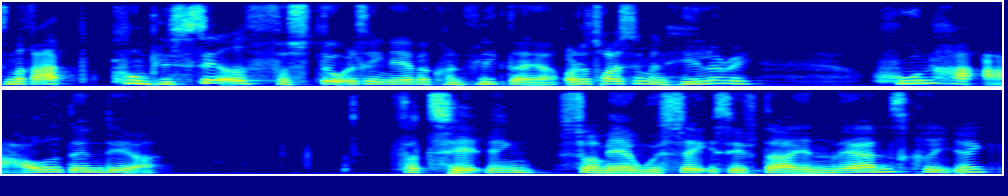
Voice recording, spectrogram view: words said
Sådan en ret kompliceret forståelse af, hvad konflikter er. Og der tror jeg simpelthen, Hillary, hun har arvet den der fortælling, som er USA's efter 2. verdenskrig. Ikke?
